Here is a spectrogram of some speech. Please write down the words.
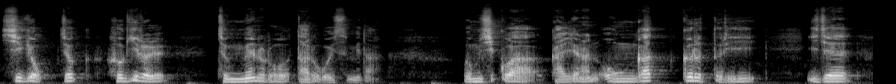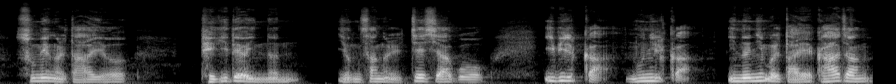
식욕, 즉 허기를 정면으로 다루고 있습니다. 음식과 관련한 온갖 그릇들이 이제 수명을 다하여 폐기되어 있는 영상을 제시하고 입일까 눈일까 있는 힘을 다해 가장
